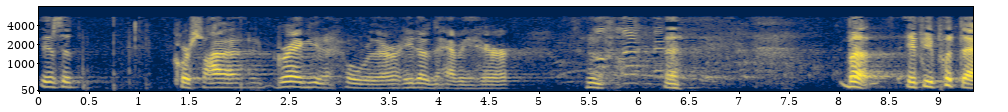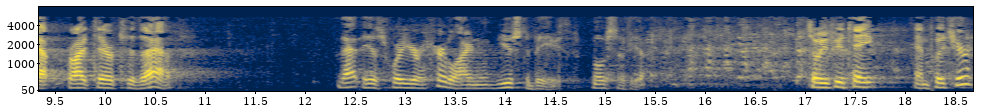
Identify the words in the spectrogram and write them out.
is that of course, I, Greg over there, he doesn't have any hair. but if you put that right there to that, that is where your hairline used to be, most of you. so if you take and put your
